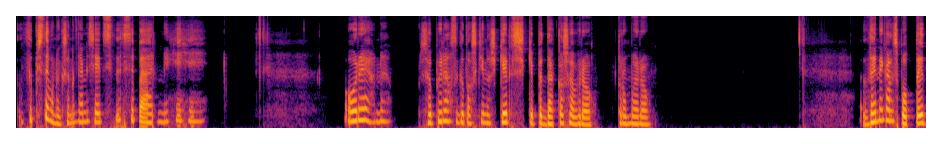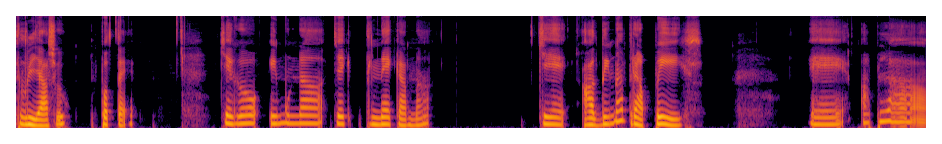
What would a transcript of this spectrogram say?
δεν πιστεύω να ξανακάνεις έτσι, δεν σε πάρνει Ωραία, ναι. Σε πήρα στην κατασκήνωση, κέρδισες και 500 ευρώ. Τρομερό. Δεν έκανες ποτέ τη δουλειά σου. Ποτέ. Και εγώ ήμουνα και την έκανα και αντί να τραπείς, ε, απλά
